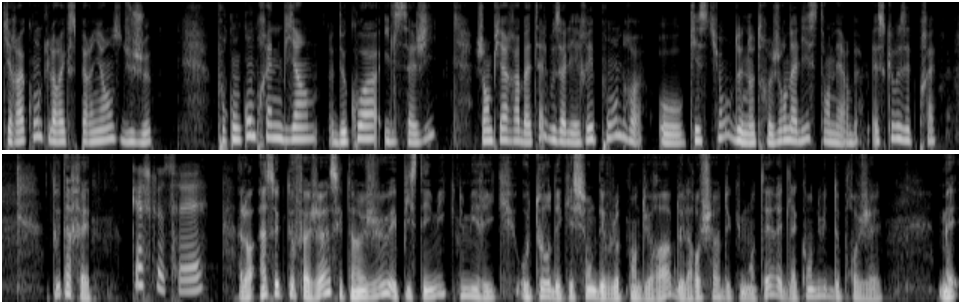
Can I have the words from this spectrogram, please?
qui racontent leur expérience du jeu. Pour qu'on comprenne bien de quoi il s'agit, Jean-Pierre Rabatel, vous allez répondre aux questions de notre journaliste en herbe. Est-ce que vous êtes prêt Tout à fait. Qu'est-ce que c'est? Alors, Insectophagia, c'est un jeu épistémique numérique autour des questions de développement durable, de la recherche documentaire et de la conduite de projet. Mais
